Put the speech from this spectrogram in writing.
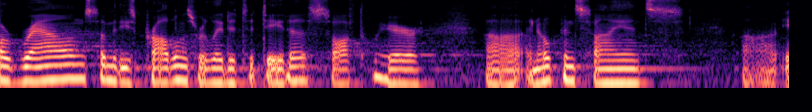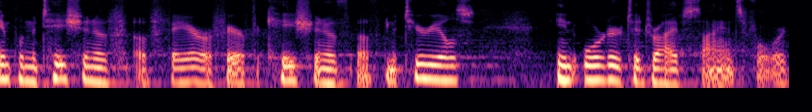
around some of these problems related to data, software, uh, and open science, uh, implementation of, of FAIR or FAIRification of, of materials in order to drive science forward.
